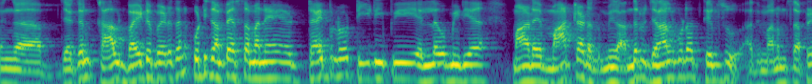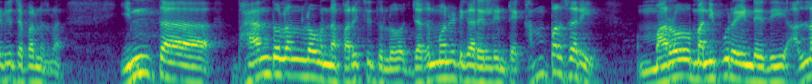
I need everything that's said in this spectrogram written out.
ఇంకా జగన్ కాల్ బయట పెడతాను కొట్టి చంపేస్తామనే టైప్లో టీడీపీ ఎల్లో మీడియా మాడే మాట్లాడరు. మీరు అందరూ జనాలు కూడా తెలుసు అది మనం సపరేట్గా చెప్పాలి ఇంత భయాందోళనలో ఉన్న పరిస్థితుల్లో జగన్మోహన్ రెడ్డి గారు వెళ్ళింటే కంపల్సరీ మరో మణిపూర్ అయిండేది అల్ల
